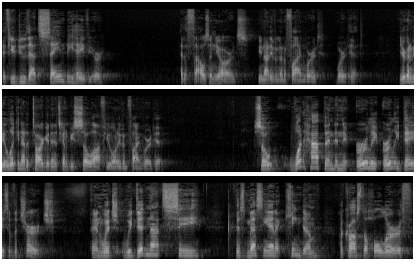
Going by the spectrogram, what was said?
If you do that same behavior at a thousand yards, you're not even going to find where it, where it hit. You're going to be looking at a target and it's going to be so off you won't even find where it hit. So, what happened in the early, early days of the church in which we did not see this messianic kingdom across the whole earth,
